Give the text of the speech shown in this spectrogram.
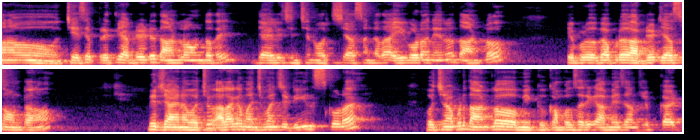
మనం చేసే ప్రతి అప్డేట్ దాంట్లో ఉంటుంది. డైలీ చిన్న చిన్న వర్క్స్ చేస్తాం కదా అవి కూడా నేను దాంట్లో ఎప్పటికప్పుడు అప్డేట్ చేస్తూ ఉంటాను. మీరు జాయిన్ అవ్వచ్చు. అలాగే మంచి మంచి డీల్స్ కూడా వచ్చినప్పుడు దాంట్లో మీకు కంపల్సరీగా అమెజాన్ ఫ్లిప్కార్ట్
